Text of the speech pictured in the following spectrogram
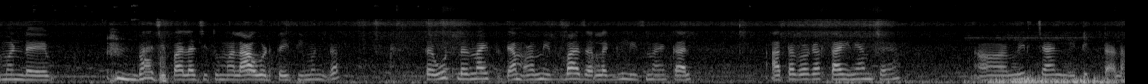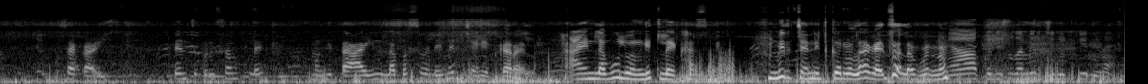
मंडई भाजीपालाची तुम्हाला आवडते ती म्हणलं. तर उठलं नाही तर त्यामुळं मी बाजारला गेलीच नाही काल. आता बघा ताईने आमच्या मिरच्या आणली टिकटाला. सकाळी. त्यांचं पण संपलंय. मग इथं आईनला बसवलंय मिरच्या नीट करायला. आईनला बोलवून घेतलंय खास मी. मिरच्या नीट करू लागायचं पण बनून कधी सुद्धा मिरची नीट केली नाही.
